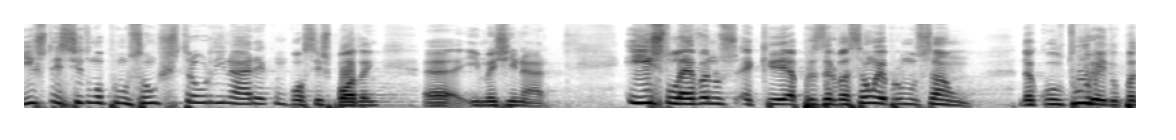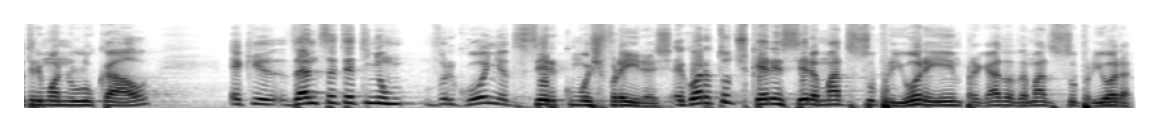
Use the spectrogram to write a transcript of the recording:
E isto tem sido uma promoção extraordinária, como vocês podem uh, imaginar. E isto leva-nos a que a preservação e a promoção da cultura e do património local é que antes até tinham vergonha de ser como as freiras. Agora todos querem ser amado superior e empregada da amada superiora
